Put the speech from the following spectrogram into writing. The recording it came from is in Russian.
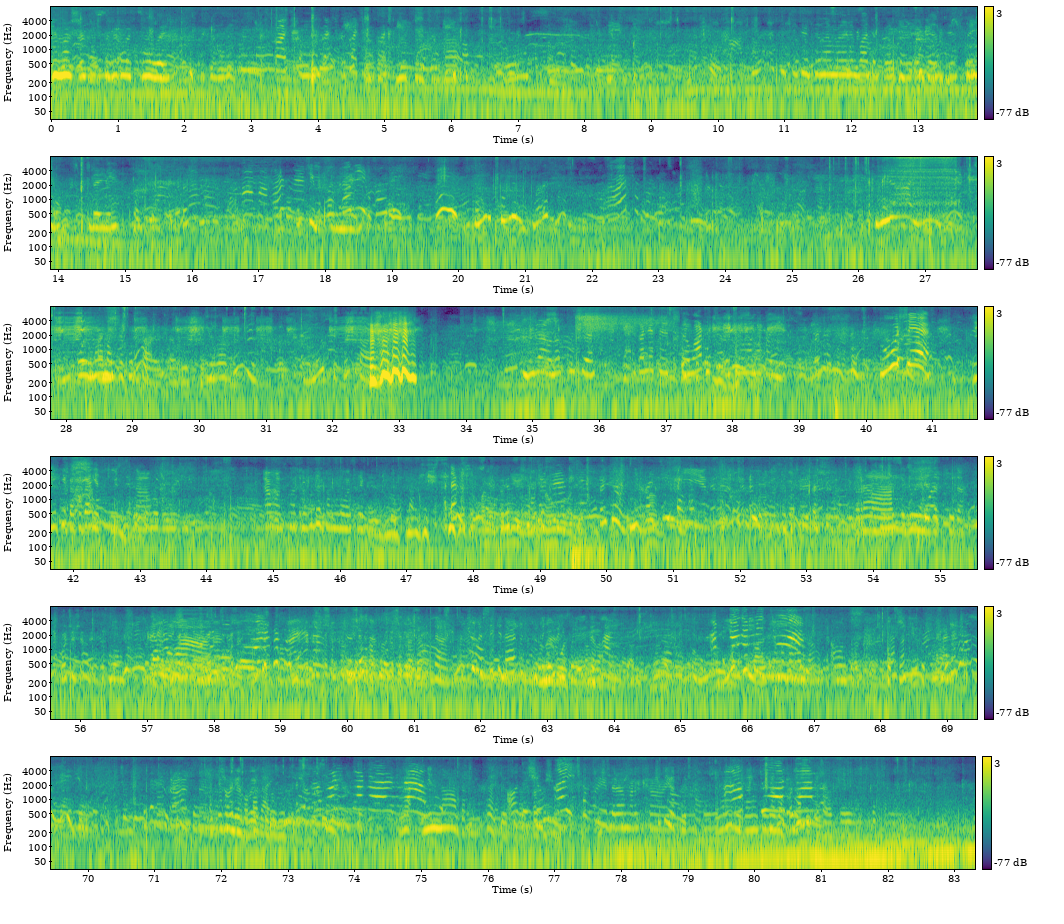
І наші летіли. Ти на мене не бачиш, просто як я здесь стою, даю. Тип сильний. Ой, мама Лусі! Никита, туда нет кисти. А вон, смотри, вот там лосик. А там Раз, вылез отсюда. Да. Отсюда все кидают отсюда, не будет. А он. Вот, смотри, тут. А попадай. На- Не надо, дайте сюда. Что ты отвлекаешь? Она не занята. Подержи, пожалуйста,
